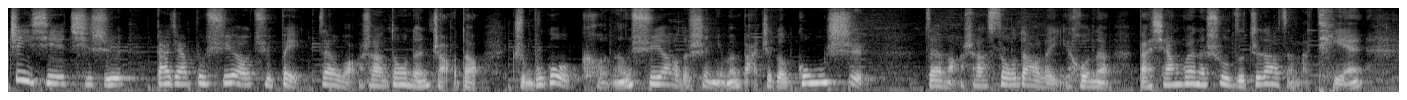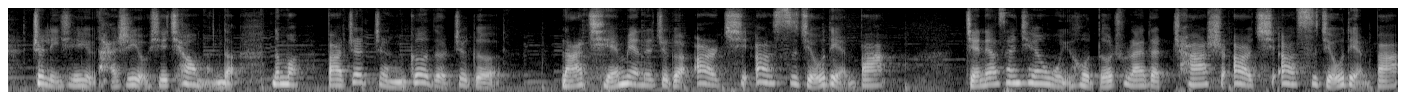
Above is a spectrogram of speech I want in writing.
这些其实大家不需要去背，在网上都能找到。只不过可能需要的是你们把这个公式在网上搜到了以后呢，把相关的数字知道怎么填。这里些有还是有些窍门的。那么把这整个的这个拿前面的这个二七二四九点八。减掉三千五以后得出来的差是二七二四九点八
